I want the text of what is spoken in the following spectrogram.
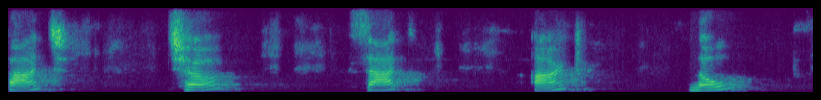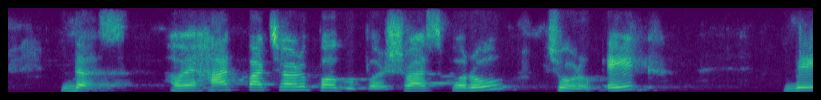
પાંચ, છ, સાત, આઠ, નવ, દસ. હવે હાથ પાછળ, પગ ઉપર. શ્વાસ ભરો, છોડો. એક, બે,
